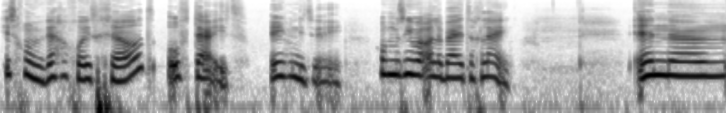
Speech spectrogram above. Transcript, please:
is gewoon weggegooid geld of tijd. Een van die twee. Of misschien wel allebei tegelijk. En um,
